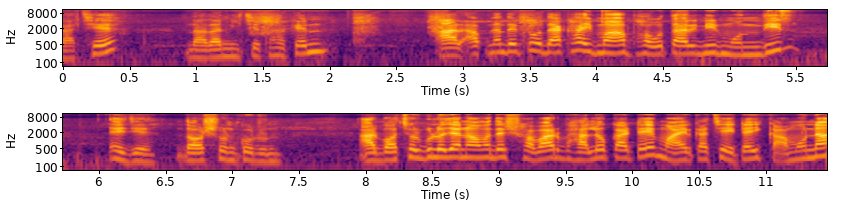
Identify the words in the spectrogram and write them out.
গাছে, দাদা নিচে থাকেন। আর আপনাদেরকেও দেখাই মা ভবতারিণীর মন্দির, এই যে দর্শন করুন। আর বছরগুলো যেন আমাদের সবার ভালো কাটে, মায়ের কাছে এটাই কামনা।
